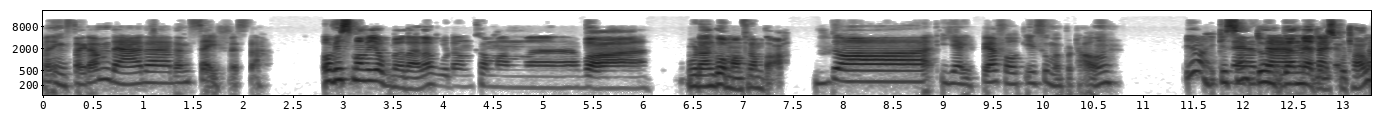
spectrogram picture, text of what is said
Men Instagram, det er eh, den safeste. Og hvis man vil jobbe med deg, da, hvordan kan man eh, hva, Hvordan går man fram da? Da hjelper jeg folk i sommerportalen. Ja, ikke sant? Du, det er en medlemsportal?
